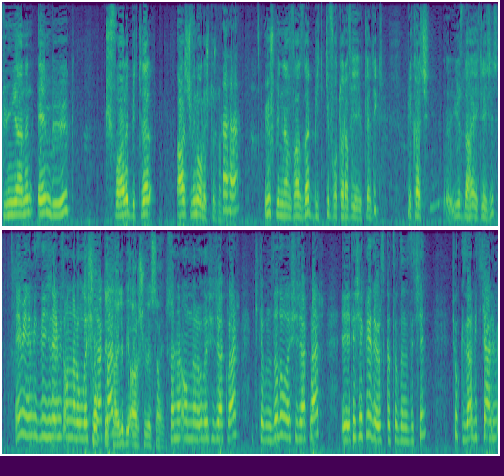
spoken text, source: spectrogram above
dünyanın en büyük şifalı bitkiler arşivini oluşturdum. Hı hı. 3000'den fazla bitki fotoğrafı yükledik. Birkaç e, yüz daha ekleyeceğiz. Eminim izleyicilerimiz onlara Çok ulaşacaklar. detaylı bir arşive sahibiz. Hı hı, onlara ulaşacaklar. Kitabınıza da ulaşacaklar. E, teşekkür ediyoruz katıldığınız için. Çok güzel bitki alemi,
